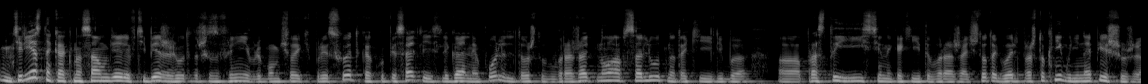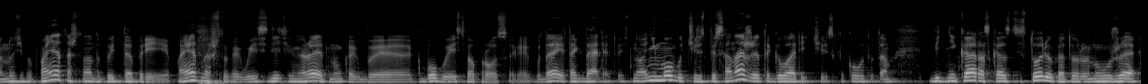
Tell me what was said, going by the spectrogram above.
Интересно, как на самом деле в тебе же вот эта шизофрения в любом человеке происходит, как у писателей есть легальное поле для того, чтобы выражать, ну, абсолютно такие, либо э, простые истины какие-то выражать, что-то говорить, про что книгу не напишешь уже, ну, типа, понятно, что надо быть добрее, понятно, что, как бы, если дети умирают, ну, как бы, к Богу есть вопросы, как бы, да, и так далее, то есть, ну, они могут через персонажа это говорить, через какого-то там бедняка рассказывать историю, которую, ну, уже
